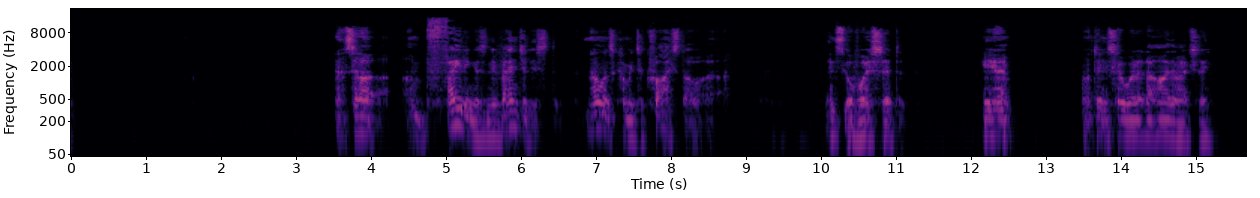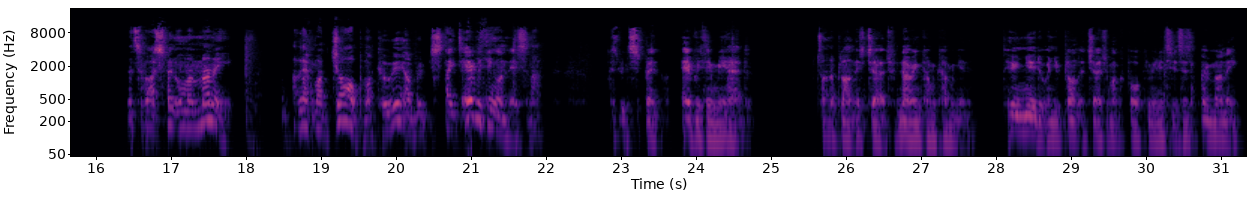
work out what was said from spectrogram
I said, I, I'm failing as an evangelist. No one's coming to Christ, though. And his voice said, Yeah, not doing so well at that either, actually. That's if I spent all my money. I left my job, my career. I've staked everything on this. And I, because we'd spent everything we had trying to plant this church with no income coming in. Who knew that when you plant a church amongst poor communities, there's no money?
